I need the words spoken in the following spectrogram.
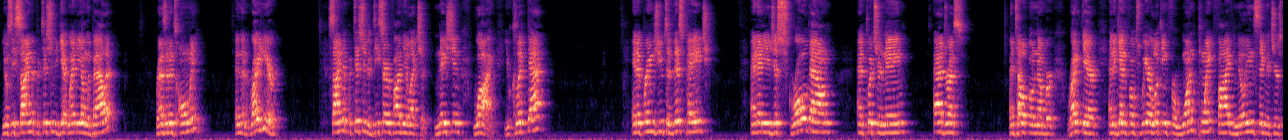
You'll see sign the petition to get Wendy on the ballot, residents only. And then right here, sign the petition to decertify the election nationwide. You click that, and it brings you to this page. And then you just scroll down and put your name, address, and telephone number right there. And again, folks, we are looking for 1.5 million signatures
